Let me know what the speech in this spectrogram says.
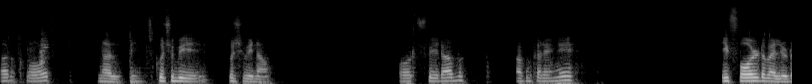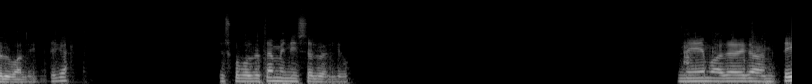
और और नल कुछ भी कुछ भी ना हो। और फिर अब हम करेंगे डिफ़ॉल्ट वैल्यू डलवा लेंगे, ठीक है? इसको बोल देते हैं इनिशियल वैल्यू नेम आ जाएगा M T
